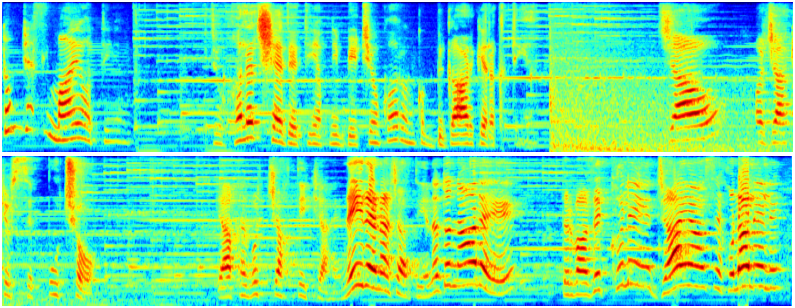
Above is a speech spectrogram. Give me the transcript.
तुम जैसी माएँ होती हैं, जो गलत शय देती हैं अपनी बेटियों को और उनको बिगाड़ के रखती हैं। जाओ और जाके उससे पूछो, कि आखिर वो चाहती क्या है? नहीं रहना चाहती है ना तो ना रहे। दरवाजे खुले हैं यहाँ से, खुला ले ले।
